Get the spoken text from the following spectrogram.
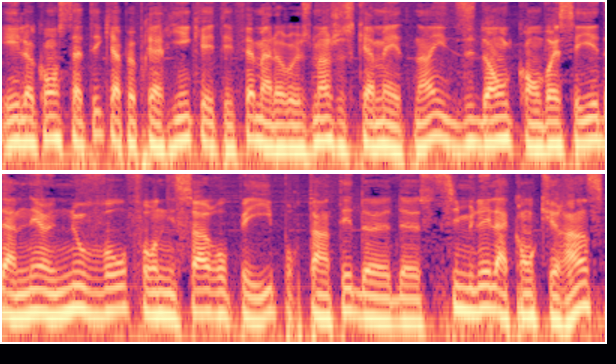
Et il a constaté qu'il n'y a à peu près rien qui a été fait malheureusement jusqu'à maintenant. Il dit donc qu'on va essayer d'amener un nouveau fournisseur au pays pour tenter de, stimuler la concurrence.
